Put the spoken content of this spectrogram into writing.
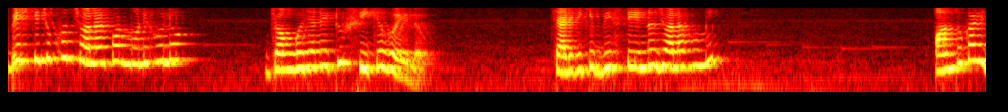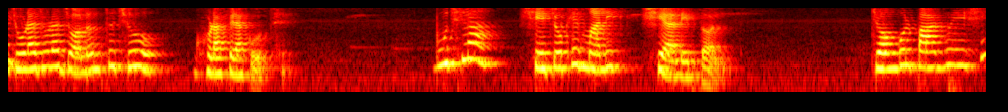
বেশ কিছুক্ষণ চলার পর মনে হলো, জঙ্গল যেন একটু ফিকে হয়ে এলো। চারিদিকে বিস্তীর্ণ জলাভূমি। অন্ধকারে জোড়া জোড়া জ্বলন্ত চোখ ঘোরাফেরা করছে। বুঝলাম সে চোখের মালিক শেয়ালের দল। জঙ্গল পার হয়ে এসে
